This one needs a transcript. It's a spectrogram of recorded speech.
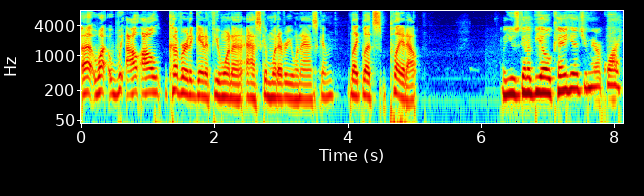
uh what we, I'll, I'll cover it again if you want to ask him whatever you want to ask him like let's play it out Are you gonna be okay here, Jamiroquai?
